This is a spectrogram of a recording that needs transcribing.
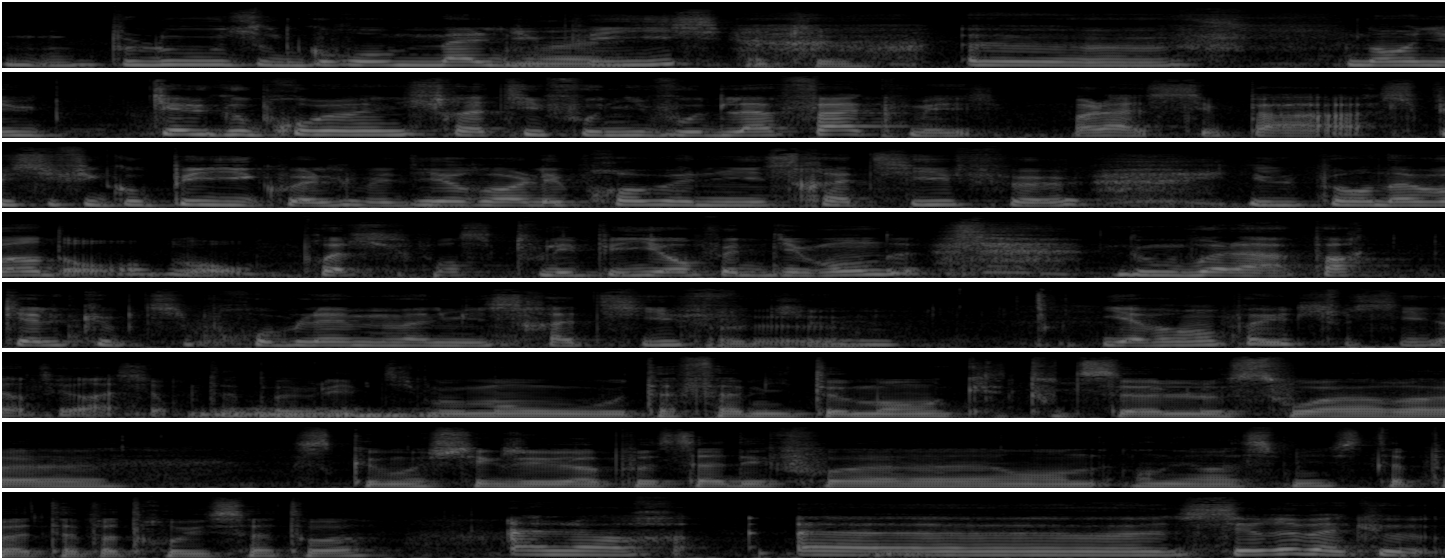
blues ou de gros mal du pays. Euh, non, il y a eu quelques problèmes administratifs au niveau de la fac, mais voilà, c'est pas spécifique au pays, quoi. Je veux dire, les problèmes administratifs, euh, il peut en avoir dans, bon, presque, je pense, tous les pays en fait du monde. Donc voilà, à part quelques petits problèmes administratifs. Euh, il n'y a vraiment pas eu de soucis d'intégration. T'as pas eu les petits moments où ta famille te manque toute seule le soir Parce que moi je sais que j'ai eu un peu ça des fois en, en Erasmus. T'as pas, pas trop eu ça toi? Alors, euh, c'est vrai bah, que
